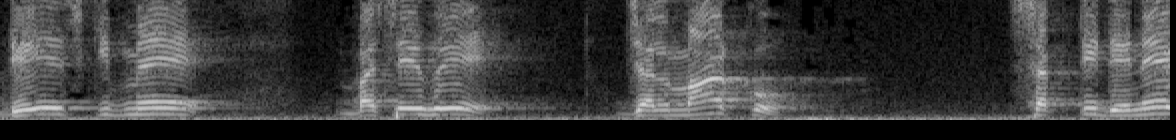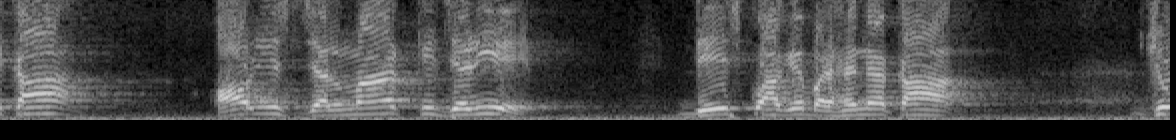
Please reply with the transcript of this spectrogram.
देश की में बसे हुए जलमार्ग को शक्ति देने का और इस जलमार्ग के ज़रिए देश को आगे बढ़ाने का जो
